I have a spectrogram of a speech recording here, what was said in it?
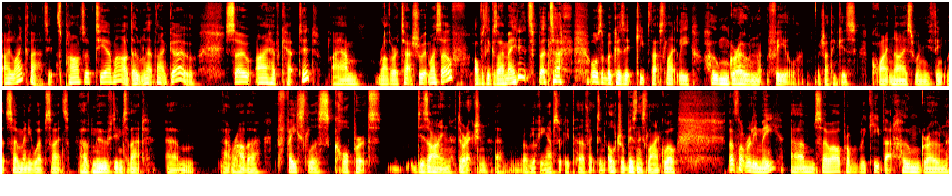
I like that. It's part of TMR. Don't let that go. So I have kept it. I am rather attached to it myself, obviously because I made it, but uh, also because it keeps that slightly homegrown feel, which I think is quite nice when you think that so many websites have moved into that. Um, that rather faceless corporate design direction um, of looking absolutely perfect and ultra business-like. Well, that's not really me, um, so I'll probably keep that homegrown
